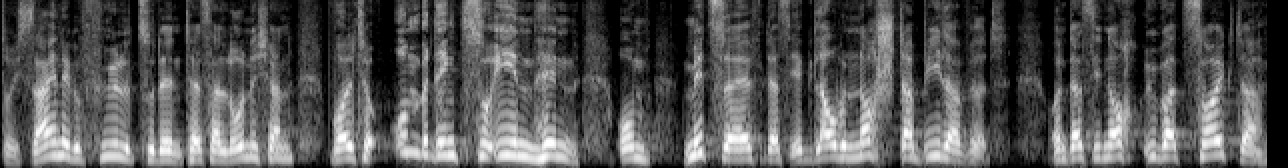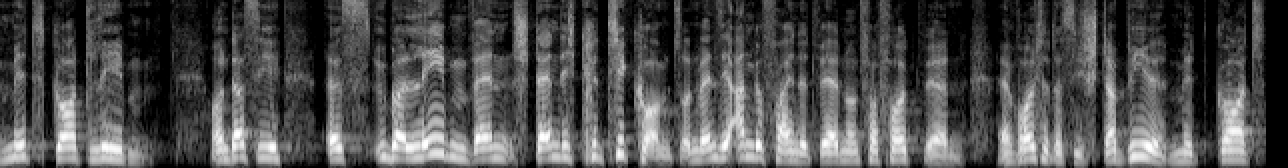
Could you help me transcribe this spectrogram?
durch seine Gefühle zu den Thessalonichern, wollte unbedingt zu ihnen hin, um mitzuhelfen, dass ihr Glaube noch stabiler wird und dass sie noch überzeugter mit Gott leben und dass sie es überleben, wenn ständig Kritik kommt und wenn sie angefeindet werden und verfolgt werden. Er wollte, dass sie stabil mit Gott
